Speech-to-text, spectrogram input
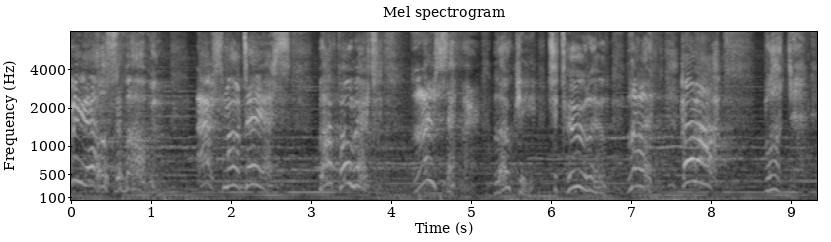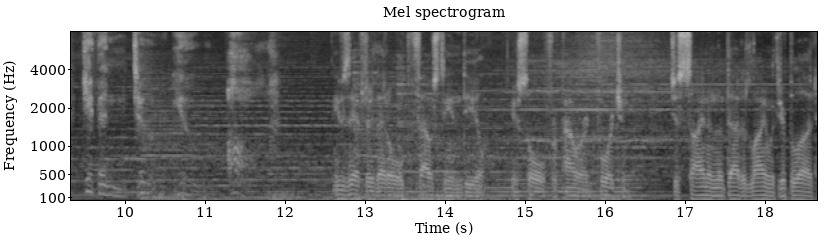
Beelzebub! Asmodeus! Baphomet! Lucifer! Loki! Cthulhu! Lilith! Hela! Blood given to you all. He was after that old Faustian deal. Your soul for power and fortune. Just sign on the dotted line with your blood.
